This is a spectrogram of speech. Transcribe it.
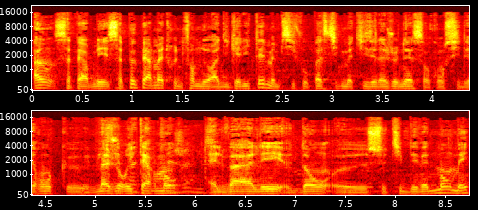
un, ça, permet, ça peut permettre une forme de radicalité, même s'il ne faut pas stigmatiser la jeunesse en considérant que majoritairement, elle va aller dans euh, ce type d'événement, mais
